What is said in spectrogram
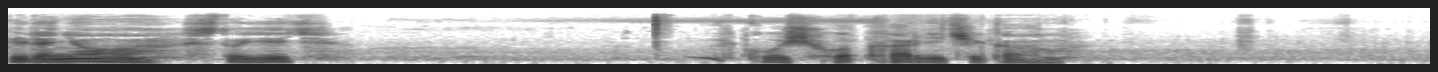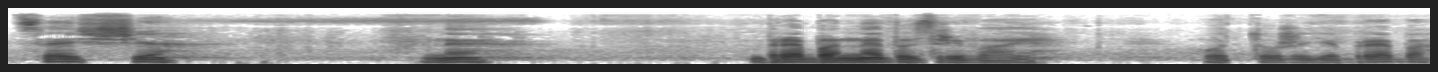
Біля нього стоїть кущ Харді Чикаго. Це ще не бреба не дозріває. От теж є бреба,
